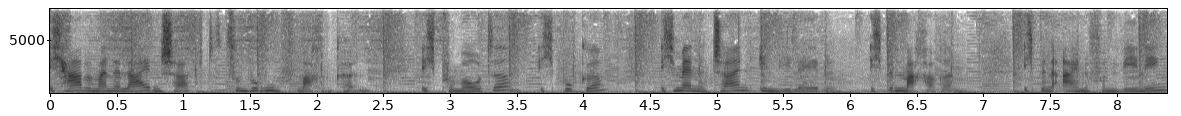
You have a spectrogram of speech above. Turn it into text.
Ich habe meine Leidenschaft zum Beruf machen können. Ich promote, ich bucke, ich manage ein Indie-Label. Ich bin Macherin. Ich bin eine von wenigen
